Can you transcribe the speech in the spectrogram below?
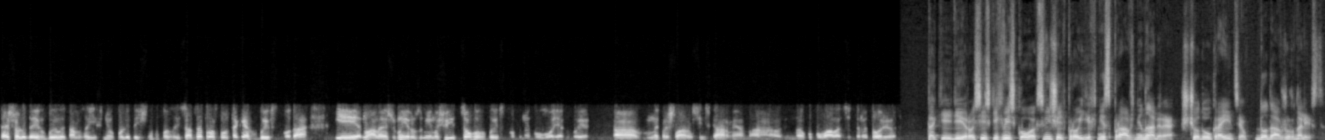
те, що людей вбили там за їхню політичну позицію, а це просто таке вбивство. Да? І ну але ж ми розуміємо, що і цього вбивства б не було, якби а, не прийшла російська армія на не окупувала цю територію. Такі дії російських військових свідчать про їхні справжні наміри щодо українців, додав журналіст.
